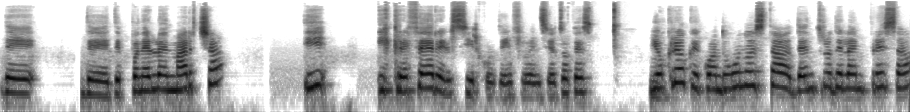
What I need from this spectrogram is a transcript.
de, de, de ponerlo en marcha y, y, crecer el círculo de influencia. Entonces, yo creo que cuando uno está dentro de la empresa,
